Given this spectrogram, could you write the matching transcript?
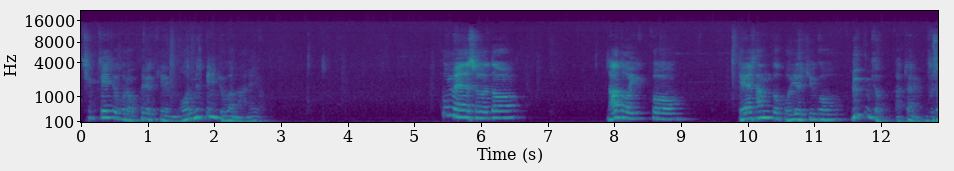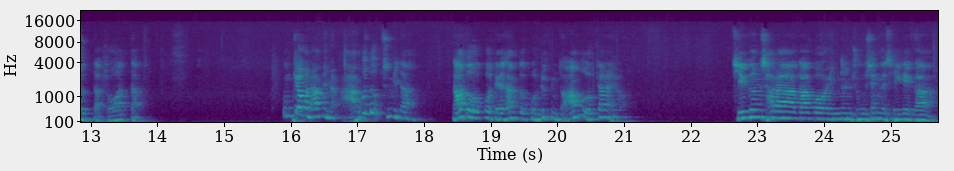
실제적으로 그렇게 못 느끼는 경우가 많아요. 꿈에서도 나도 있고 대상도 보여지고 느낌도 같잖아요. 무섭다, 좋았다. 꿈 깨고 나면 아무것도 없습니다. 나도 없고 대상도 없고 느낌도 아무것도 없잖아요. 지금 살아가고 있는 중생의 세계가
